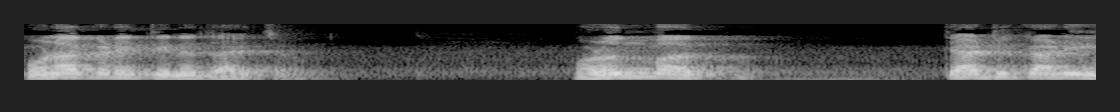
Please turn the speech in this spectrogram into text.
कोणाकडे तिनं जायचं. म्हणून मग त्या ठिकाणी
